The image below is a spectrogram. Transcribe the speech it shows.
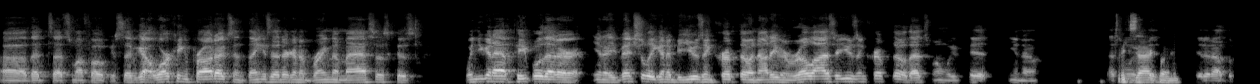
Uh, that's that's my focus. They've got working products and things that are going to bring the masses. Because when you're going to have people that are, you know, eventually going to be using crypto and not even realize they're using crypto, that's when we've hit, you know, that's when Exactly. hit, hit it out the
